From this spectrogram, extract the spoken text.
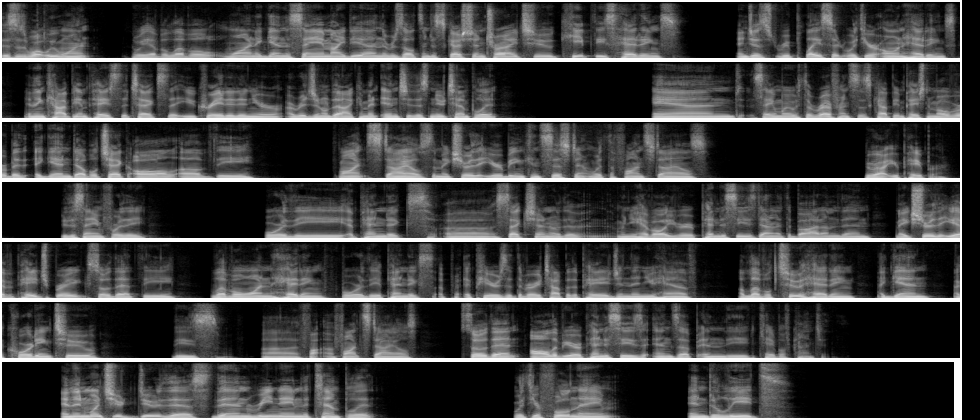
this is what we want. So we have a level one. Again, the same idea in the results and discussion. Try to keep these headings and just replace it with your own headings and then copy and paste the text that you created in your original document into this new template. And same way with the references, copy and paste them over. But again, double check all of the font styles to make sure that you're being consistent with the font styles throughout your paper. Do the same for the for the appendix uh, section or the when you have all your appendices down at the bottom, then make sure that you have a page break so that the level one heading for the appendix appears at the very top of the page, and then you have a level two heading, again, according to these uh, font styles, so that all of your appendices ends up in the table of contents. And then once you do this, then rename the template with your full name and delete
